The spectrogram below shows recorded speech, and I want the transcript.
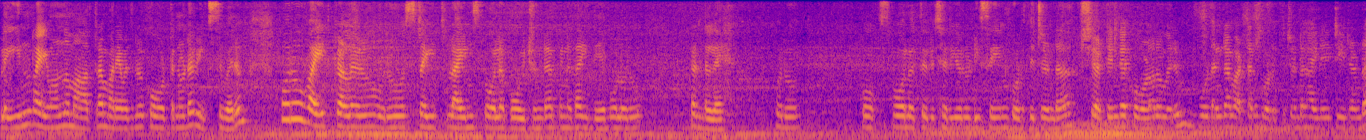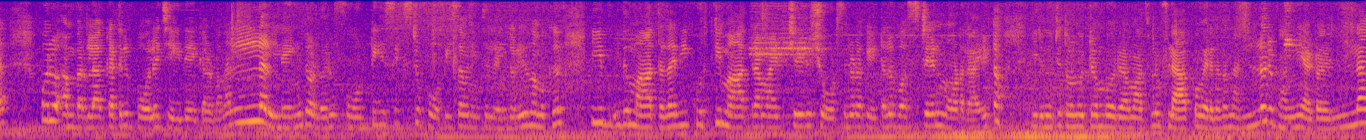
പ്ലെയിൻ റയോൺ എന്ന് മാത്രം പറയാൻ പറ്റില്ല കോട്ടനോടെ മിക്സ് വരും. ഒരു വൈറ്റ് കളർ ഒരു സ്ട്രെയിറ്റ് ലൈൻസ് പോലെ പോയിട്ടുണ്ട്. പിന്നെ ഇതാ ഇതേപോലെ ഒരു കണ്ടല്ലേ? ഒരു ബോക്സ് പോലത്തെ ഒരു ചെറിയൊരു ഡിസൈൻ കൊടുത്തിട്ടുണ്ട്. ഷർട്ടിന്റെ കോളർ വരും വുഡന്റെ ബട്ടൺ കൊടുത്തിട്ടുണ്ട് ഹൈലൈറ്റ് ചെയ്തിട്ടുണ്ട്. ഒരു അംബർല കട്ടിൽ പോലെ ചെയ്തേക്കാണ് നല്ല ലെങ്ത് ഉണ്ട് ഒരു forty six to forty seven inch length ഉണ്ട് ഇത് നമുക്ക് ഈ ഇത് മാത്രം അതായത് ഈ കുർത്തി മാത്രമായിട്ട് ചെറിയൊരു ഷോർട്സിന്റെ കൂടെ ഇട്ടാൽ വെസ്റ്റേൺ മോഡലായിട്ടോ ഇരുന്നൂറ്റി തൊണ്ണൂറ്റൊമ്പത് രൂപ മാത്രം ഫ്ലാപ്പ് വരുന്നത്. നല്ലൊരു ഭംഗിയായിട്ടോ എല്ലാ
